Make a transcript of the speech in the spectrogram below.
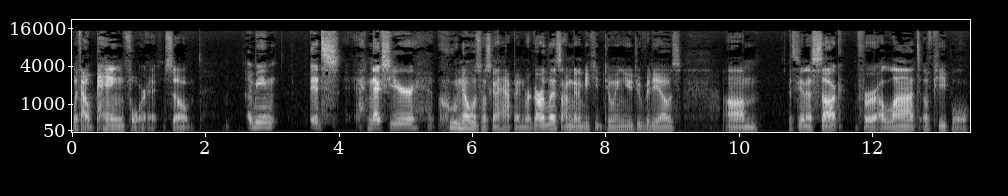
without paying for it. So, I mean, it's next year. Who knows what's gonna happen? Regardless, I'm gonna be keep doing YouTube videos. Um, it's gonna suck for a lot of people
